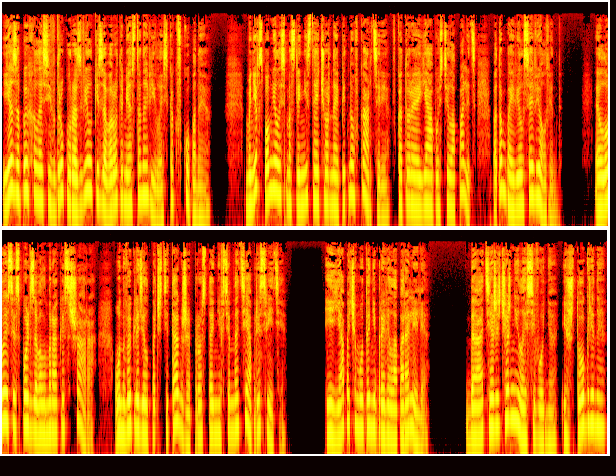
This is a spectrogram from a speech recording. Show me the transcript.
Я запыхалась и вдруг у развилки за воротами остановилась, как вкопанная. Мне вспомнилось маслянистое черное пятно в карцере, в которое я опустила палец, потом появился Велвинд. Элоис использовал мрак из шара. Он выглядел почти так же, просто не в темноте, а при свете. И я почему-то не провела параллели. Да, те же чернила сегодня, и штогрины.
